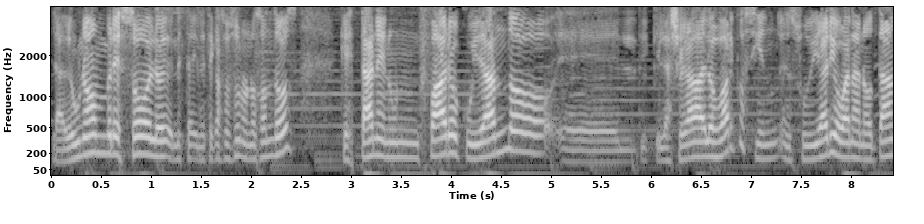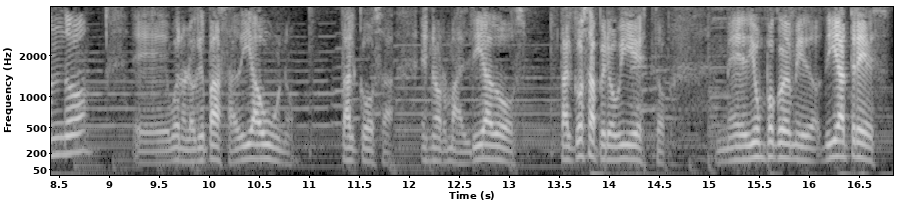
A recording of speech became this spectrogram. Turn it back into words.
la de un hombre solo, en este, en este caso es uno, no son dos, que están en un faro cuidando eh, la llegada de los barcos y en, en su diario van anotando, eh, bueno, lo que pasa, día uno, tal cosa, es normal, día dos, tal cosa, pero vi esto, me dio un poco de miedo, día tres,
